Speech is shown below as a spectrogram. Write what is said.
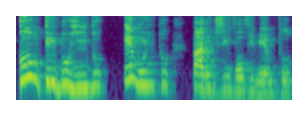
contribuindo e muito para o desenvolvimento uh,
